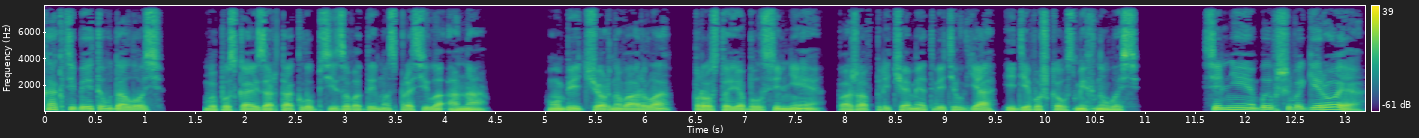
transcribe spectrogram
«Как тебе это удалось?» Выпуская изо рта клуб сизого дыма, спросила она. «Убить черного орла? Просто я был сильнее?» Пожав плечами, ответил я, и девушка усмехнулась. «Сильнее бывшего героя?»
